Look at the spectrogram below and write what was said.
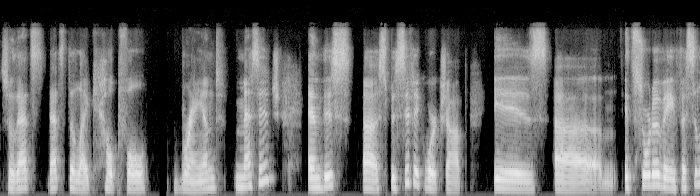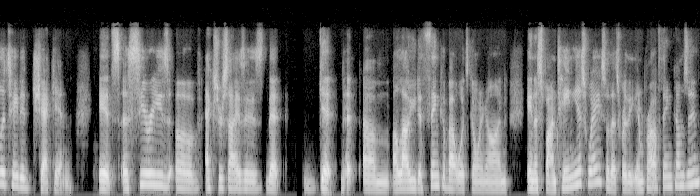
So that's that's the like helpful brand message. And this uh, specific workshop is um, it's sort of a facilitated check-in. It's a series of exercises that get that um, allow you to think about what's going on in a spontaneous way. So that's where the improv thing comes in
